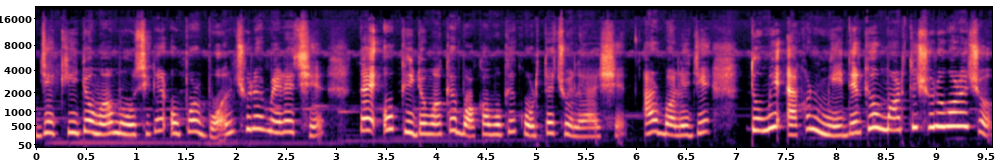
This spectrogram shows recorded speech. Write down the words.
যে কিডোমা মৌসিকের ওপর বল ছুঁড়ে মেরেছে, তাই ও কিডোমাকে বকাবকি করতে চলে আসে আর বলে যে, তুমি এখন মেয়েদেরকেও মারতে শুরু করেছ?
